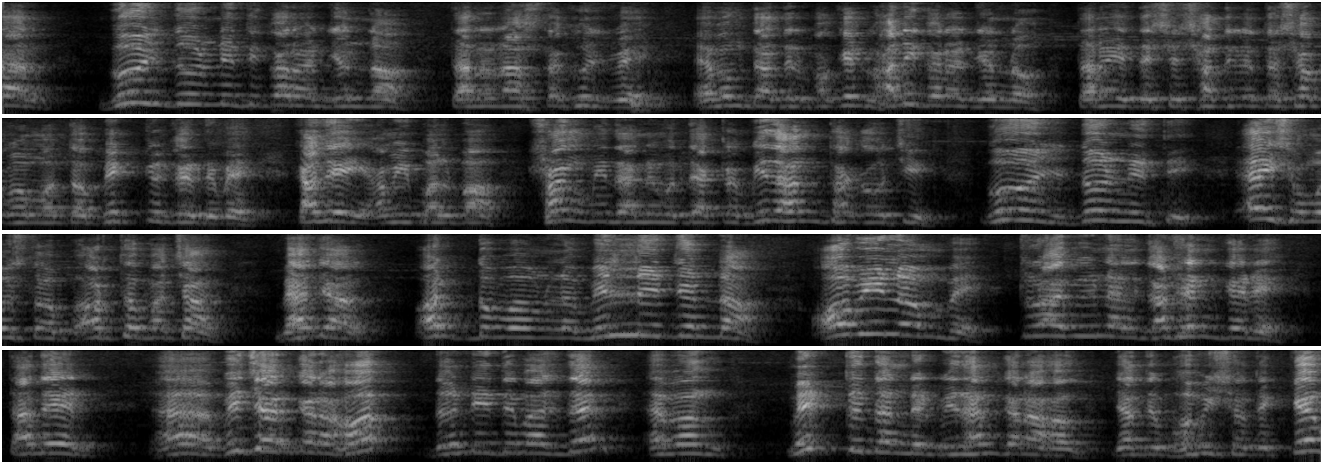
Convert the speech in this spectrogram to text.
তার ঘুষ দুর্নীতি করার জন্য তারা রাস্তা খুঁজবে এবং তাদের পকেট ভারী করার জন্য তারা এই দেশের স্বাধীনতা সর্বমত বিক্রি করে দেবে। কাজেই আমি বলব, সংবিধানের মধ্যে একটা বিধান থাকা উচিত। ঘুষ, দুর্নীতি, এই সমস্ত অর্থ পাচার, ভেজাল অর্ধমূল্য বিল্লির জন্য অবিলম্বে ট্রাইব্যুনাল গঠন করে তাদের বিচার করা হোক, দুর্নীতিবাজদের এবং মৃত্যুদণ্ডের বিধান করা হোক, যাতে ভবিষ্যতে কেউ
